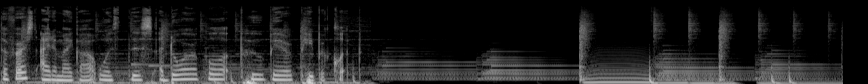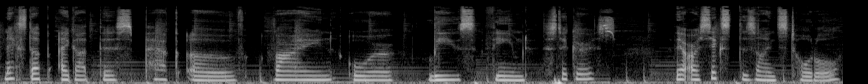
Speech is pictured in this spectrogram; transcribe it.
The first item I got was this adorable Pooh Bear paperclip. Next up, I got this pack of vine or leaves themed stickers. There are six designs total,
